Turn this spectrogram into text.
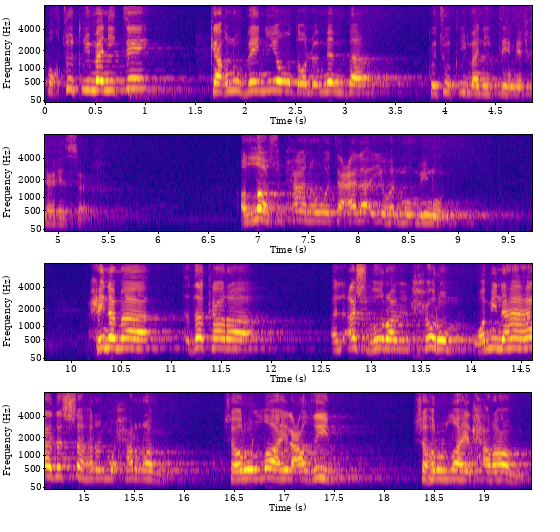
pour toute l'humanité, car nous baignons dans le même bain que toute l'humanité, mes frères et sœurs. Allah subhanahu wa ta'ala, أيها المؤمنون حينما ذكر الأشهر الحرم ومنها هذا الشهر المحرم شهر الله العظيم شهر الله الحرام.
